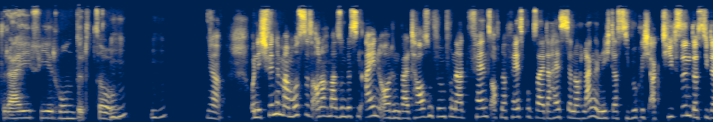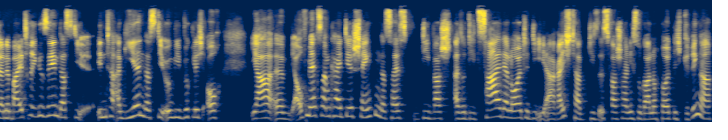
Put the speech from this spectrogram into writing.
300, 400 so. Mhm. Mhm. Ja, und ich finde, man muss das auch noch mal so ein bisschen einordnen, weil 1500 Fans auf einer Facebook-Seite heißt ja noch lange nicht, dass die wirklich aktiv sind, dass die deine mhm. Beiträge sehen, dass die interagieren, dass die irgendwie wirklich auch ja äh, Aufmerksamkeit dir schenken. Das heißt, die also die Zahl der Leute, die ihr erreicht habt, diese ist wahrscheinlich sogar noch deutlich geringer.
